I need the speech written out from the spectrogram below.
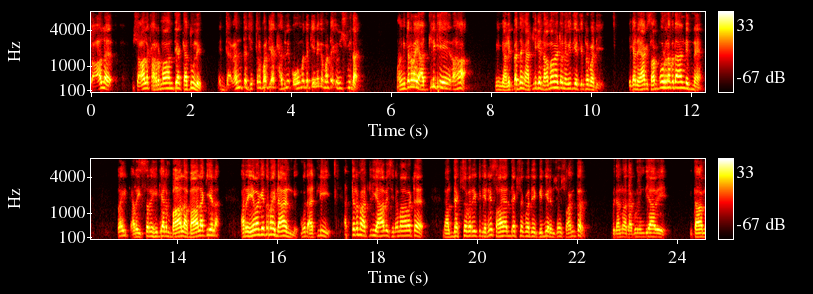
ශාල විශාල කර්මාන්තයක් ඇතුලේ. මේ දැවන්ත චිත්‍රපටියක් හැදුවේ කොහොමද කියන එක මට ඒක විශ්මිතයි. මම හිතනවා අට්ලිගේ රහ මේ අනිත් පැත්තෙන් අට්ලිගේ නම වැටෙන විදිය චිත්‍රපටියේ. ඒ කියන්නේ එයාගේ සම්පූර්ණව දාන්නෙත් නැහැ. රයිට් අර ඉස්සර හිටියට බාලා බාලා කියලා. අර ඒ වගේ තමයි දාන්නේ. මොකද ඇට්ලි ඇත්තටම ඇට්ලි ආවේ සිනමාවට අධ්‍යක්ෂවරයෙක් විදිහට සහාය අධ්‍යක්ෂකවරයෙක් විදිහට විශේෂ ශංකර්. අපි දන්නවා දකුණු ඉන්දියාවේ ඊටාම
